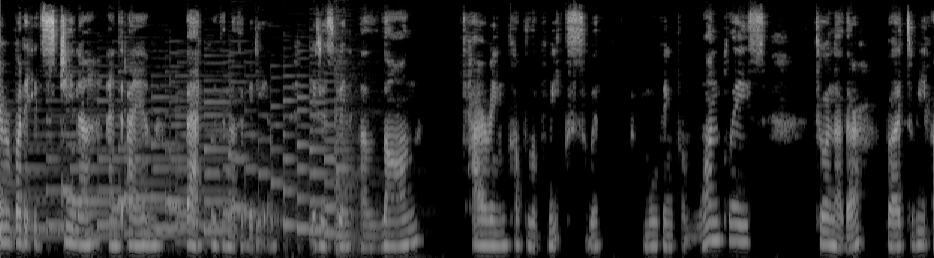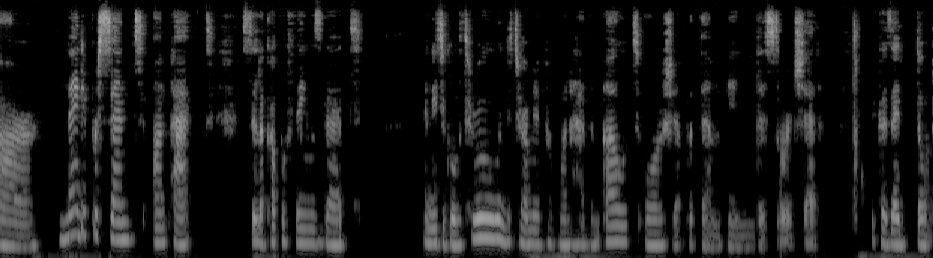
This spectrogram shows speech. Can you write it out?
everybody, it's Gina and I am back with another video. It has been a long, tiring couple of weeks with moving from one place to another, but we are 90% unpacked. Still a couple of things that I need to go through and determine if I want to have them out or should I put them in the storage shed because I don't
